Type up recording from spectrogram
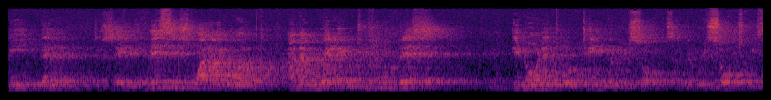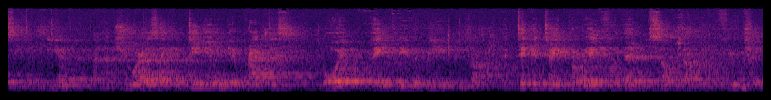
need them to say, this is what I want. And I'm willing to do this in order to obtain the results. And the results we see them here. And I'm sure as they continue in their practice, boy, they could even be a ticket tape parade for them sometime in the future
